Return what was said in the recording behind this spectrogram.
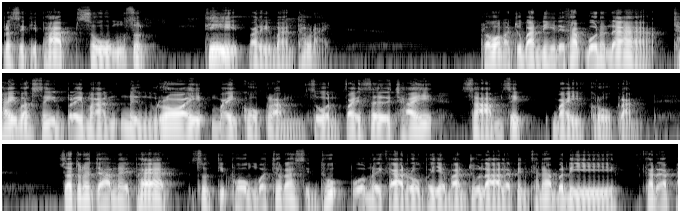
ประสิทธิภาพสูงสุดที่ปริมาณเท่าไหร่ เพราะว่าปัจจุบันนี้นะครับโมเดนาใช้วัคซีนปริมาณ 100 ไมโครกรัม ส่วนไฟเซอร์ใช้ 30 ไมโครกรัม ศาสตราจารย์นายแพทย์สุทธิพงศ์วัชรสินธุ ผู้อำนวยการโรงพยาบาลจุฬาและเป็นคณะบดี คณะแพ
